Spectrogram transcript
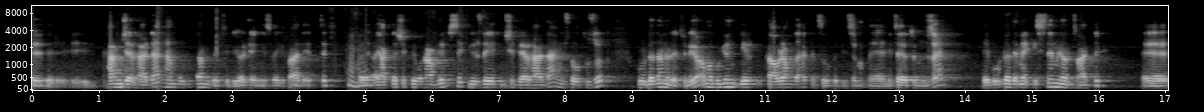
e, hem cevherden hem buluttan üretiliyor. Cengiz Bey ifade etti. E, yaklaşık bir oran verirsek %70'i cevherden, %30'u hurdadan üretiliyor. Ama bugün bir kavram daha katıldı bizim e, literatürümüze. E, burada demek istemiyoruz artık. E,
